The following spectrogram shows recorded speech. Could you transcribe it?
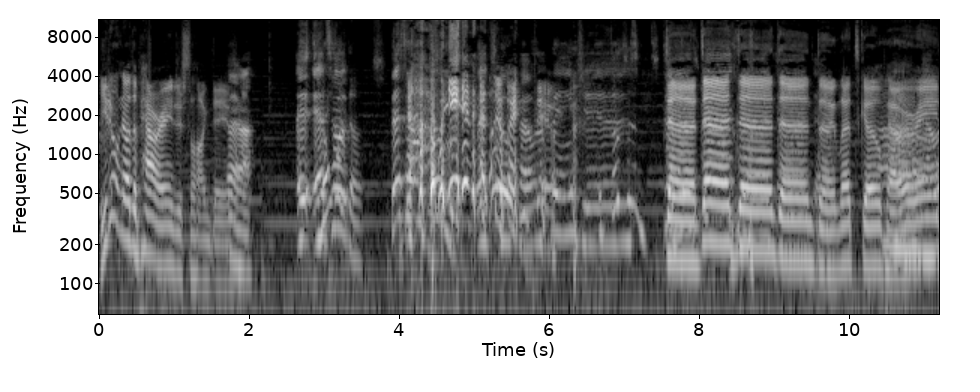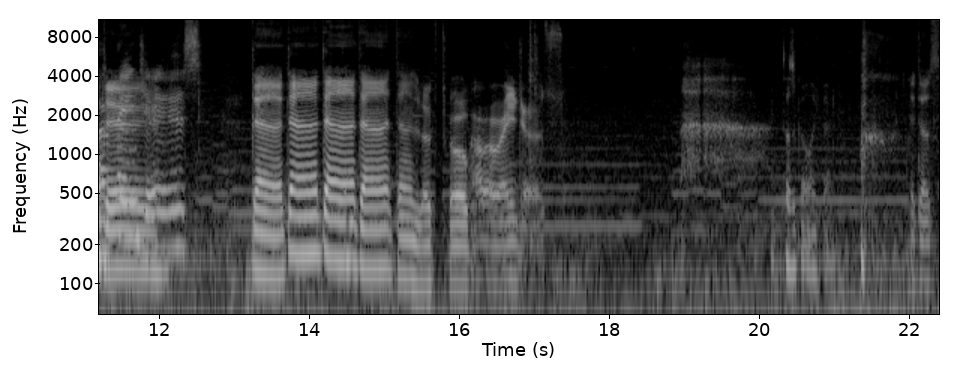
You don't know the Power Rangers song, Dave. Yeah. It- that's no how. one does. That's how it goes. Yeah, that's that's how what Power do. It Rangers. doesn't. Dun dun dun dun dun. Let's go, Power Power Power Rangers. Rangers. Dun dun dun dun dun. Let's go, Power Rangers. Doesn't go like that. It does.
